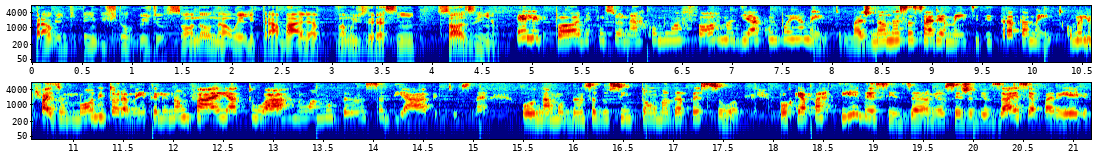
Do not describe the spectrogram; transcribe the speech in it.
para alguém que tem distúrbios do sono ou não? Ele trabalha, vamos dizer assim, sozinho? Ele pode funcionar como uma forma de acompanhamento, mas não necessariamente de tratamento. Como ele faz um monitoramento, ele não vai atuar numa mudança de hábitos, né? Ou na mudança do sintoma da pessoa. Porque a partir desse exame, ou seja, de usar esse aparelho,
